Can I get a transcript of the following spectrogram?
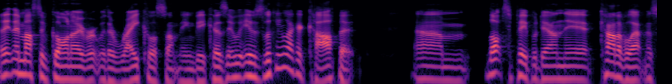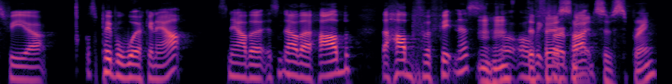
I think they must have gone over it with a rake or something because it, it was looking like a carpet. Um, lots of people down there. Carnival atmosphere. Lots of people working out. It's now the. It's now the hub. The hub for fitness. Mhm. of- of The Victoria first Park. notes of spring.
